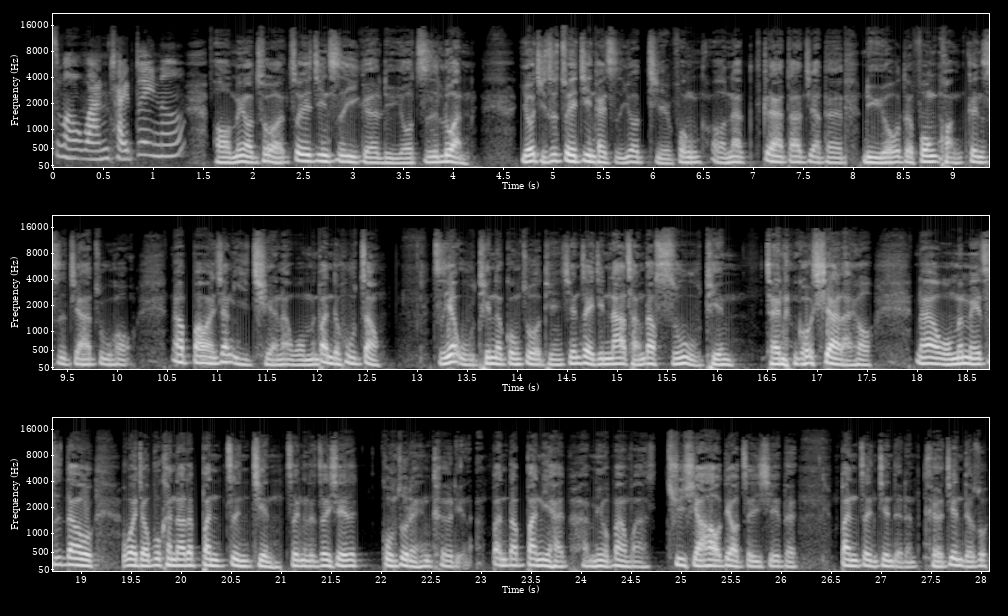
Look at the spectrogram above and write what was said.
怎么玩才对呢？哦，没有错，最近是一个旅游之乱。尤其是最近开始又解封哦，那跟大家的旅游的疯狂更是加注哦。那包含像以前呢、啊，我们办的护照只要五天的工作天，现在已经拉长到十五天才能够下来哦。那我们每次到外交部看到在办证件，真的这些工作人很可怜了、啊，办到半夜还还没有办法去消耗掉这些的办证件的人，可见得说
